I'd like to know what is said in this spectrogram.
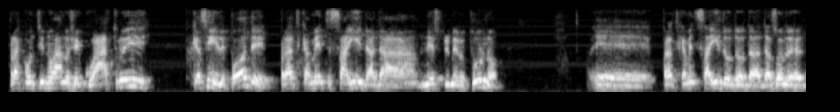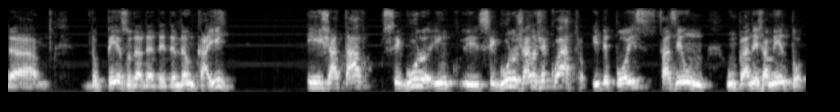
para continuar no G4 e porque assim ele pode praticamente sair da, da nesse primeiro turno é, praticamente sair do, do, da, da, zona da, do peso da, de, não cair e já está seguro, seguro já no G4 e depois fazer um, um planejamento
